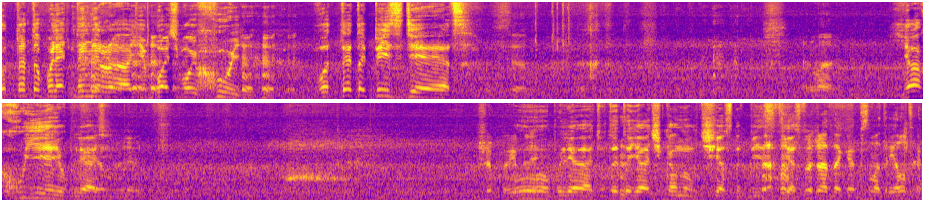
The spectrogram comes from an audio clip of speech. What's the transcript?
Вот это, блядь, номера, ебать мой хуй. Вот это пиздец. Все. Нормально. Я хуею, блядь. Прям, блядь. Шипы, О, блядь. вот это я очканул, честно, пиздец. Слушай, так я посмотрел-то.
